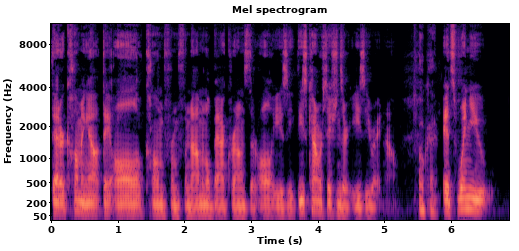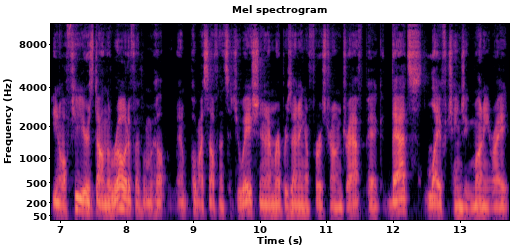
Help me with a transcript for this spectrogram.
that are coming out, they all come from phenomenal backgrounds. They're all easy. These conversations are easy right now. Okay, it's when you you know a few years down the road, if I put myself in that situation and I'm representing a first round draft pick, that's life changing money, right?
